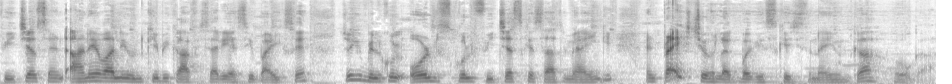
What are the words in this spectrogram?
फीचर्स एंड आने वाली उनकी भी काफ़ी सारी ऐसी बाइक्स हैं जो कि बिल्कुल ओल्ड स्कूल फीचर्स के साथ में आएँगी एंड प्राइस जो है लगभग इसके जितना ही उनका होगा।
